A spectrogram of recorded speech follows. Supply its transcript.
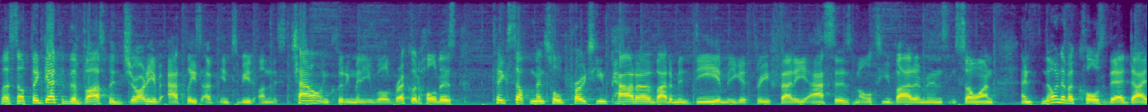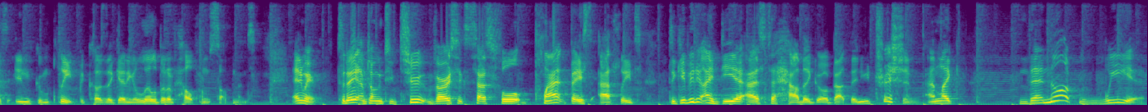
let's not forget that the vast majority of athletes I've interviewed on this channel, including many world record holders, Take supplemental protein powder, vitamin D, omega-3 fatty acids, multivitamins, and so on. And no one ever calls their diets incomplete because they're getting a little bit of help from supplements. Anyway, today I'm talking to two very successful plant-based athletes to give you an idea as to how they go about their nutrition. And like, they're not weird.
